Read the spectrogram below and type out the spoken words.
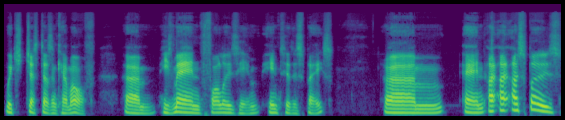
which just doesn't come off. Um, his man follows him into the space. Um, and I, I, I suppose,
